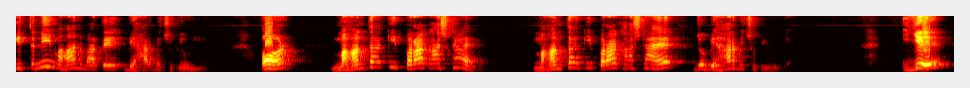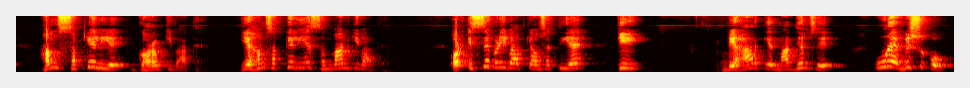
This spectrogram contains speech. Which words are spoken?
इतनी महान बातें बिहार में छिपी हुई है। और महानता की पराकाष्ठा है, महानता की पराकाष्ठा है जो बिहार में छुपी हुई है। ये हम सबके लिए गौरव की बात है। ये हम सबके लिए सम्मान की बात है। और इससे बड़ी बात क्या हो सकती है कि बिहार के माध्यम से पूरे विश्व को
